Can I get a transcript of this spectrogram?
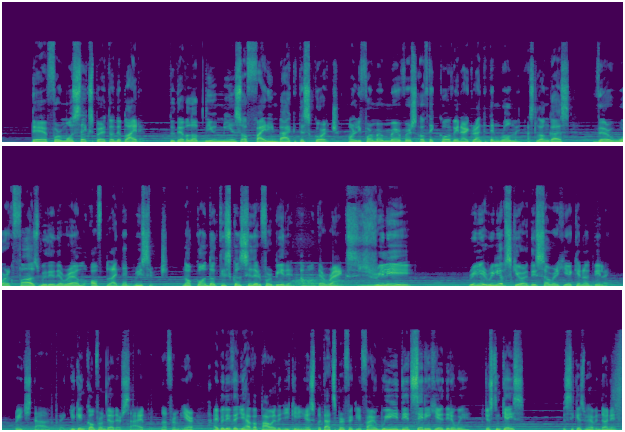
the foremost expert on the Blighted, to develop new means of fighting back the Scourge. Only former members of the Coven are granted enrollment as long as their work falls within the realm of Blacknet research. No conduct is considered forbidden among their ranks. It's really, really, really obscure. This over here cannot be like reached out. Like you can come from the other side, but not from here. I believe that you have a power that you can use, but that's perfectly fine. We did sit in here, didn't we? Just in case. Just in case we haven't done it.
